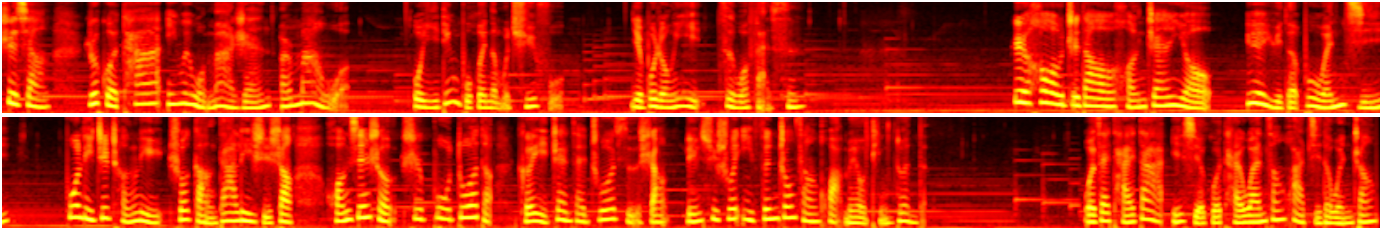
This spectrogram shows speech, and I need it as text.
试想，如果他因为我骂人而骂我，我一定不会那么屈服，也不容易自我反思。日后知道黄沾有粤语的不文集。《玻璃之城》里说，港大历史上黄先生是不多的可以站在桌子上连续说一分钟脏话没有停顿的。我在台大也写过台湾脏话集的文章。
